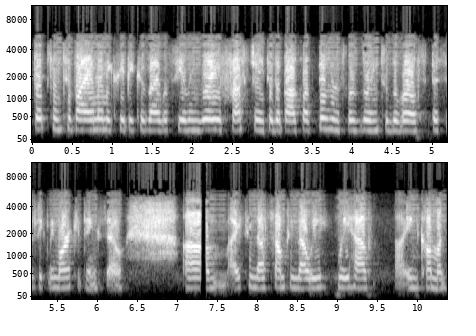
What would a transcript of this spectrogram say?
stepped into biomimicry because I was feeling very frustrated about what business was doing to the world, specifically marketing. So, um, I think that's something that we we have uh, in common.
